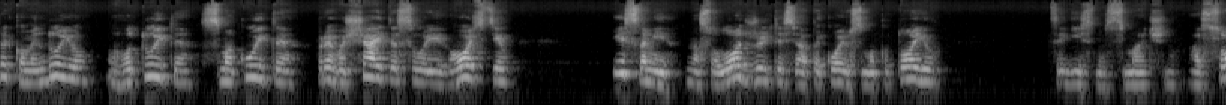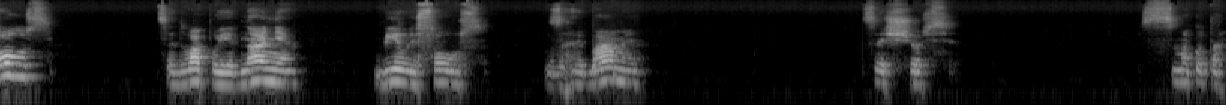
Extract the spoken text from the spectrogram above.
Рекомендую, готуйте, смакуйте, пригощайте своїх гостів і самі насолоджуйтеся такою смакотою. Це дійсно смачно. А соус це два поєднання. Білий соус з грибами. Це щось смакота.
